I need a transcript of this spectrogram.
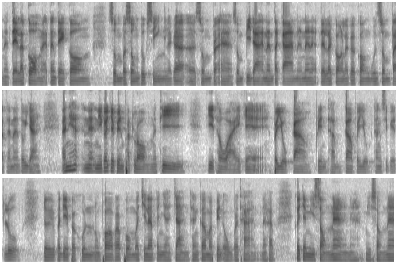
นะแต่ละกองแหละตั้งแต่กอง สมประสงค์ทุกสิ่ง แล้วก็สมประสมปีดาอนันตการอันนั้นนะแต่ละกองแล้วก็กองบุญสมปรารถนาทุกอย่าง อันเนี้ยเนี่ยนี่ก็จะเป็นพัดรองนะที่ที่ถวายแก่ประโยคเก้าเปลี่ยนธรรมเก้าประโยคทั้ง 11 รูป โดยพระเดชพระคุณหลวงพ่อพระพรมวชิรปัญญาจารย์ ท่านก็มาเป็นองค์ประธานนะครับ ก็จะมีสองหน้านะมีสองหน้า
